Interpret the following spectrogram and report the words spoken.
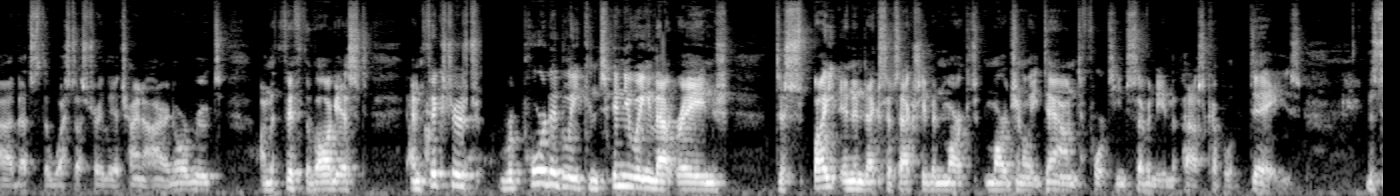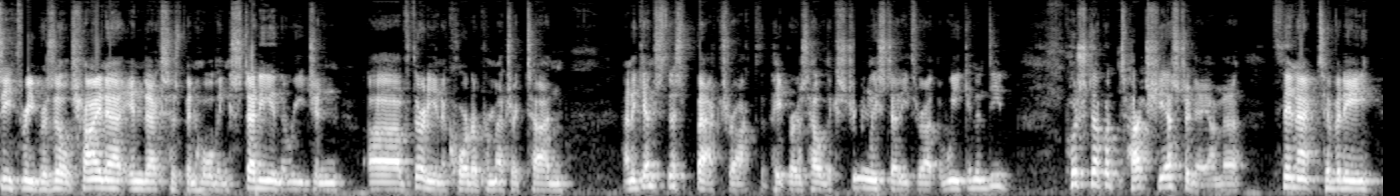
Uh, that's the West Australia China iron ore route on the 5th of August and fixtures reportedly continuing in that range despite an index that's actually been marked marginally down to 1470 in the past couple of days. The C3 Brazil China index has been holding steady in the region of 30 and a quarter per metric ton. And against this backdrop, the paper has held extremely steady throughout the week and indeed pushed up a touch yesterday on the thin activity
